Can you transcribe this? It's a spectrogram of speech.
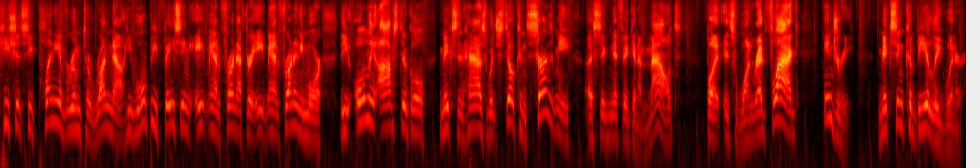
he should see plenty of room to run now. He won't be facing eight man front after eight man front anymore. The only obstacle Mixon has, which still concerns me a significant amount, but it's one red flag: injury. Mixon could be a league winner.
